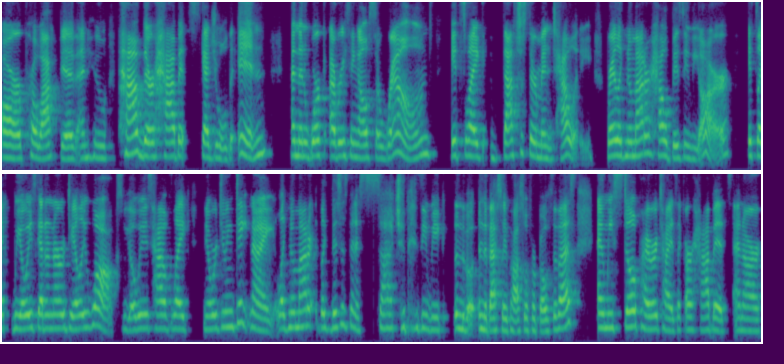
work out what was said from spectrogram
are proactive and who have their habits scheduled in and then work everything else around, it's like that's just their mentality, right? Like, no matter how busy we are, it's like we always get on our daily walks. We always have like, you know, we're doing date night. Like no matter like this has been a, such a busy week in the in the best way possible for both of us, and we still prioritize like our habits and our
